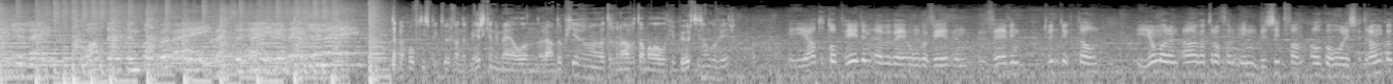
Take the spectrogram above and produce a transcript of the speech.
egelij. Want elke toffe bij brengt zijn eigen egelij. De hoofdinspecteur van der Meers, kan u mij al een round-up geven van wat er vanavond allemaal al gebeurd is ongeveer? Ja, tot op heden hebben wij ongeveer een 25-tal jongeren aangetroffen in bezit van alcoholische dranken.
